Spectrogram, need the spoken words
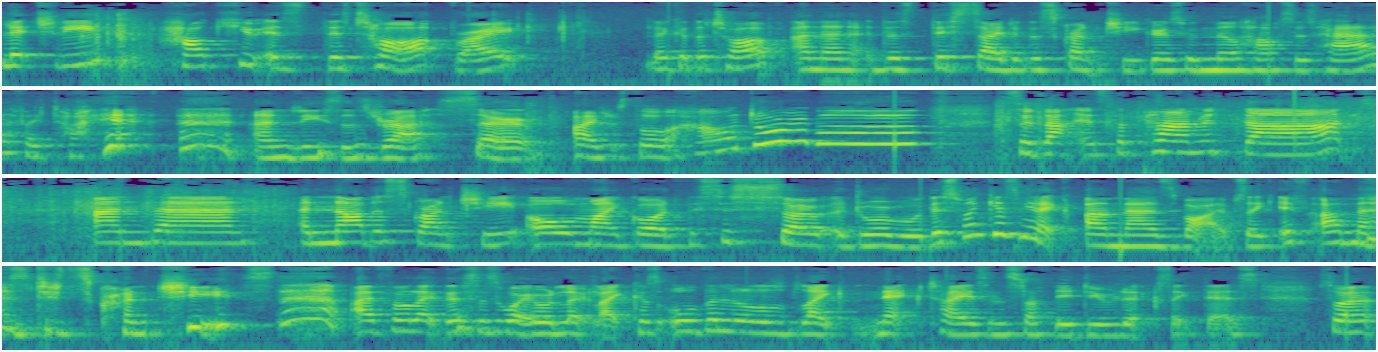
literally, how cute is the top, right? Look at the top and then this, this side of the scrunchie goes with Milhouse's hair if I tie it and Lisa's dress. So I just thought how adorable. So that is the plan with that. And then another scrunchie. Oh my god, this is so adorable. This one gives me like Hermes vibes. Like if Hermes did scrunchies, I feel like this is what it would look like because all the little like neckties and stuff they do looks like this. So I'm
